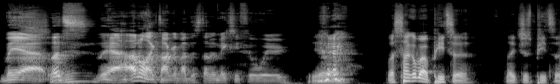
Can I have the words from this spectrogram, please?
But yeah, So- let's yeah. I don't like talking about this stuff. It makes me feel weird. Yeah. Let's talk about pizza. like just pizza.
